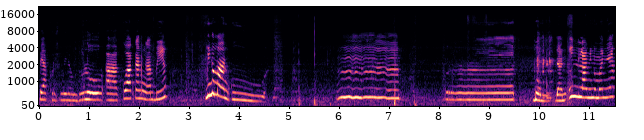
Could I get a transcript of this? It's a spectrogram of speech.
Tapi aku harus minum dulu. Aku akan ngambil minumanku. Hmm. Dan inilah minumannya.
